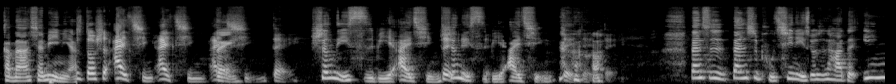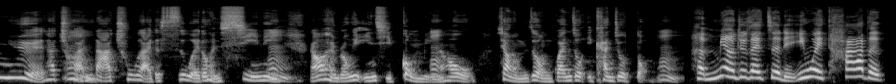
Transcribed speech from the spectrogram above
干那虾米呢？都是爱情，爱情，爱情，对，生离死别，爱情，生离死别，爱情，对对对。但是但是普契尼就是他的音乐，他传达出来的思维都很细腻，嗯、然后很容易引起共鸣，嗯、然后像我们这种观众一看就懂。嗯，很妙就在这里，因为他的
